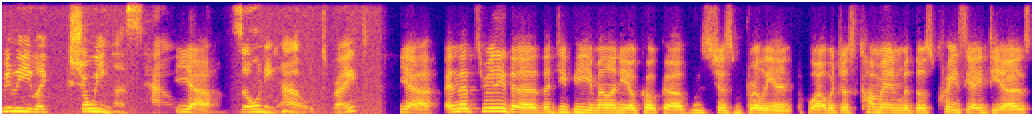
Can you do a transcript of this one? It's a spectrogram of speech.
really like showing us how yeah zoning out, right? Yeah, and that's really the the DP Melanie Okoka, who's just brilliant. Who I would just come in with those crazy ideas,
